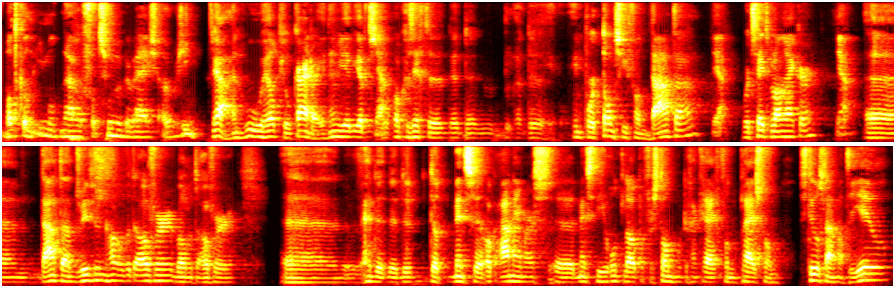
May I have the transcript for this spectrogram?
wat kan iemand nou fatsoenlijkerwijs overzien. Ja, en hoe help je elkaar daarin? Je, je hebt ja. ook gezegd, de, de, de, de, importantie van data ja. wordt steeds belangrijker. Ja. Uh, Data-driven hadden we het over. We hadden het over uh, de, de, de, dat mensen, ook aannemers, uh, mensen die rondlopen, verstand moeten gaan krijgen van de prijs van stilstaand materieel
